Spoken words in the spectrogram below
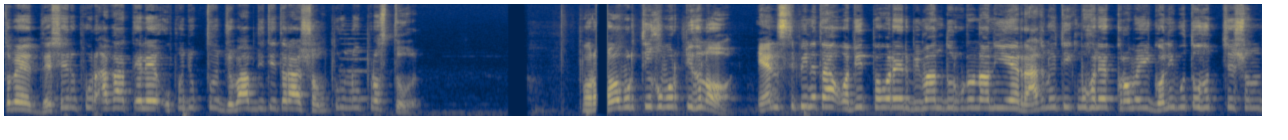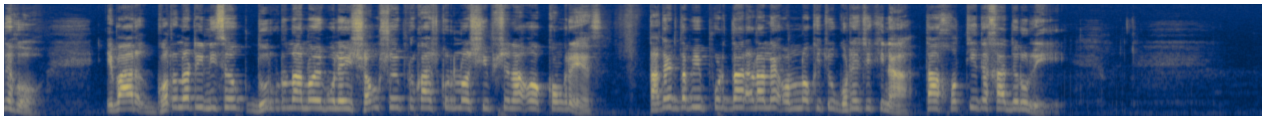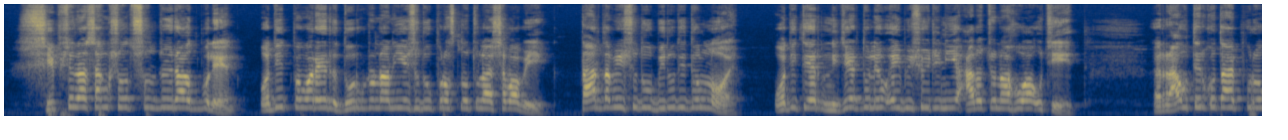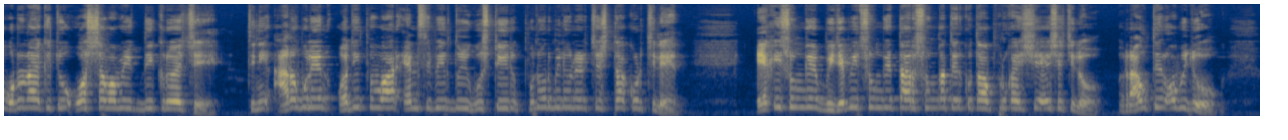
তবে দেশের উপর আঘাত এলে উপযুক্ত জবাব দিতে তারা সম্পূর্ণ প্রস্তুত। পরবর্তী খবরটি হলো, এনসিপি নেতা অজিত পাওয়ারের বিমান দুর্ঘটনা নিয়ে রাজনৈতিক মহলে ক্রমেই গণীভূত হচ্ছে সন্দেহ। এবার ঘটনাটি নিছক দুর্ঘটনা নয় বলেই সংশয় প্রকাশ করল শিবসেনা ও কংগ্রেস। তাদের দাবি, পর্দার আড়ালে অন্য কিছু ঘটেছে কিনা তা খতিয়ে দেখা জরুরি। শিবসেনা সাংসদ সঞ্জয় রাউত বলেন, অজিত পাওয়ারের দুর্ঘটনা নিয়ে শুধু প্রশ্ন তোলা স্বাভাবিক। তার দাবি শুধু বিরোধী দল নয়, অজিতের নিজের দলেও এই বিষয়টি নিয়ে আলোচনা হওয়া উচিত। রাউতের কথায় পুরো ঘটনায় কিছু অস্বাভাবিক দিক রয়েছে। তিনি আরও বলেন, অজিত পাওয়ার এনসিপির দুই গোষ্ঠীর পুনর্মিলনের চেষ্টা করছিলেন। একই সঙ্গে বিজেপির সঙ্গে তার সংঘাতের কথা প্রকাশ্যে এসেছিল। রাউতের অভিযোগ,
